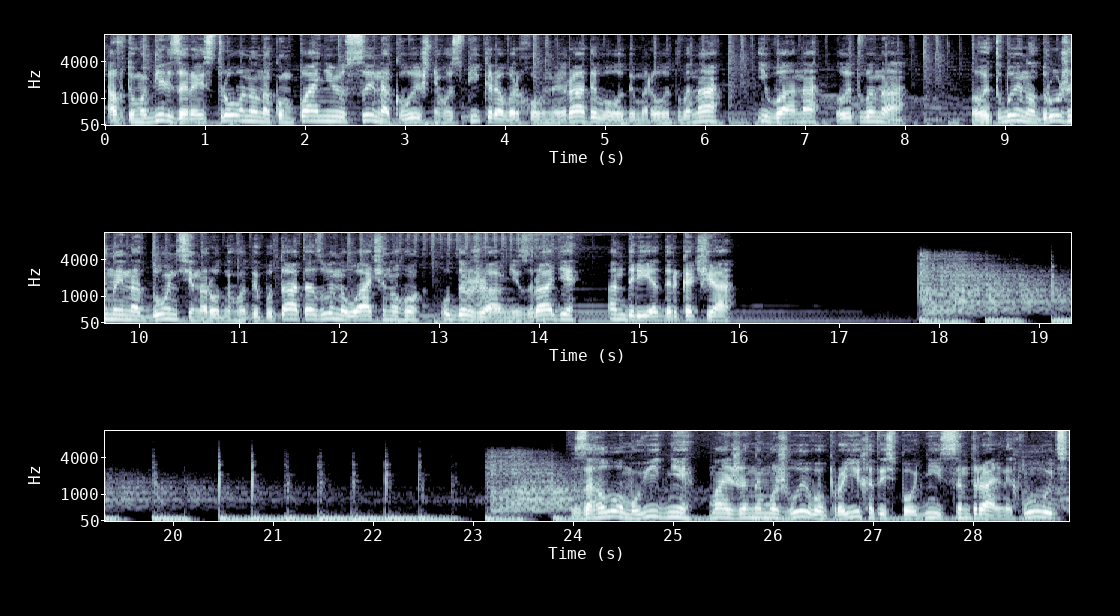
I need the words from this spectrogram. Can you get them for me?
Автомобіль зареєстровано на компанію сина колишнього спікера Верховної Ради Володимира Литвина Івана Литвина. Литвин одружений на доньці народного депутата, звинуваченого у державній зраді Андрія Деркача. Загалом у відні майже неможливо проїхатись по одній з центральних вулиць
